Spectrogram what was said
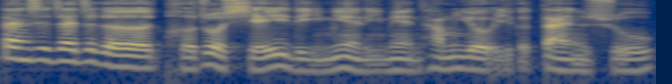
但是在这个合作协议里面，里面他们又有一个但书，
